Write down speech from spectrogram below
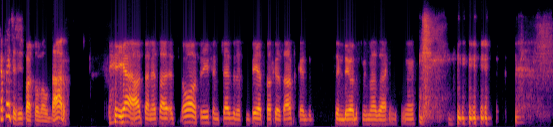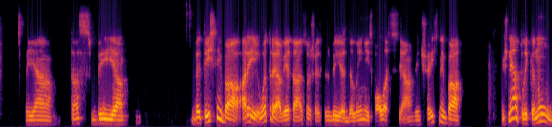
kāpēc es vispār to vēl daru? Jā, atceros, es o, 345, paskatās atpakaļ, 120 mazāk. Nu, jā, tas bija. Bet īstenībā arī otrajā vietā esošais, kas bija Delīnijas Volas, jā, viņš īstenībā viņš neatlika nu,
